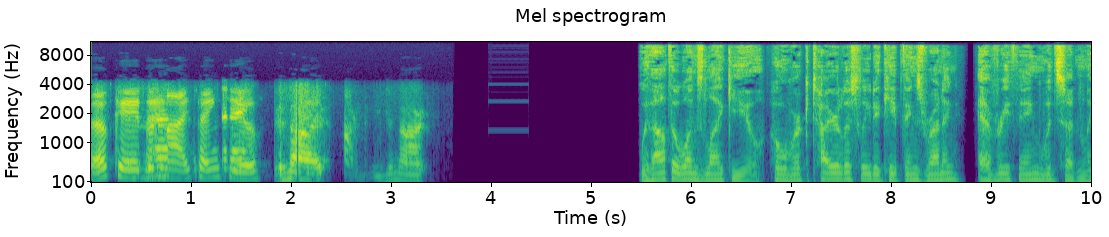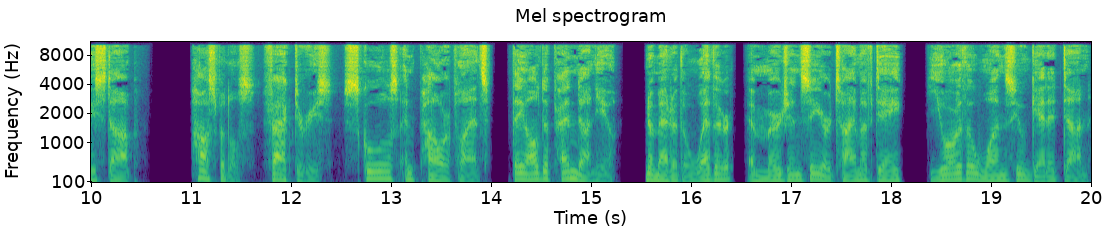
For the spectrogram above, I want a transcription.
Okay, good, good night. night. Thank good you. Good night. Good night. Without the ones like you, who work tirelessly to keep things running, everything would suddenly stop. Hospitals, factories, schools, and power plants, they all depend on you. No matter the weather, emergency, or time of day, you're the ones who get it done.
